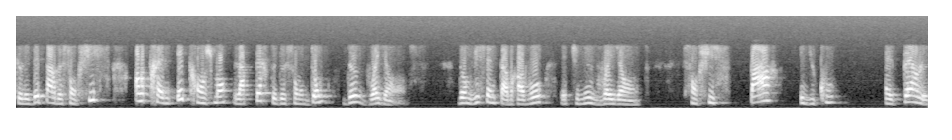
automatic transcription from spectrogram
que le départ de son fils entraîne étrangement la perte de son don de voyance. Donc Vicenta Bravo est une voyante. Son fils part et du coup, elle perd le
